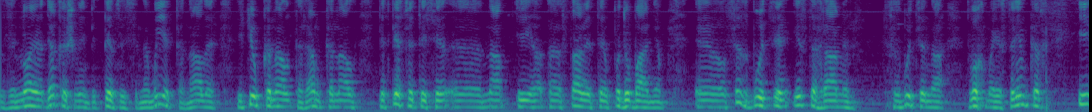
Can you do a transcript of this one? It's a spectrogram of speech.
зі мною. Дякую, що ви підписуєтеся на мої канали, YouTube канал, Telegram канал. Підписуйтеся е, на і е, ставите вподобання е, у Фейсбуці, Інстаграмі, в Фейсбуці на двох моїх сторінках і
